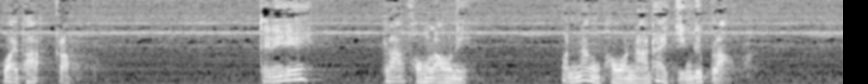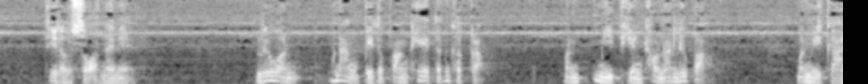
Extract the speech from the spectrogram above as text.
ไหว้พระกลับ ทีนี้เอ๊ะพระของเราเนี่ยมันนั่งภาวนาได้จริงหรือเปล่า ที่เราสอนนะเนี่ย หรือว่านั่งปีตฟังเทศแล้วก็กลับ มันมีเพียงเท่านั้นหรือเปล่า มันมีการ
